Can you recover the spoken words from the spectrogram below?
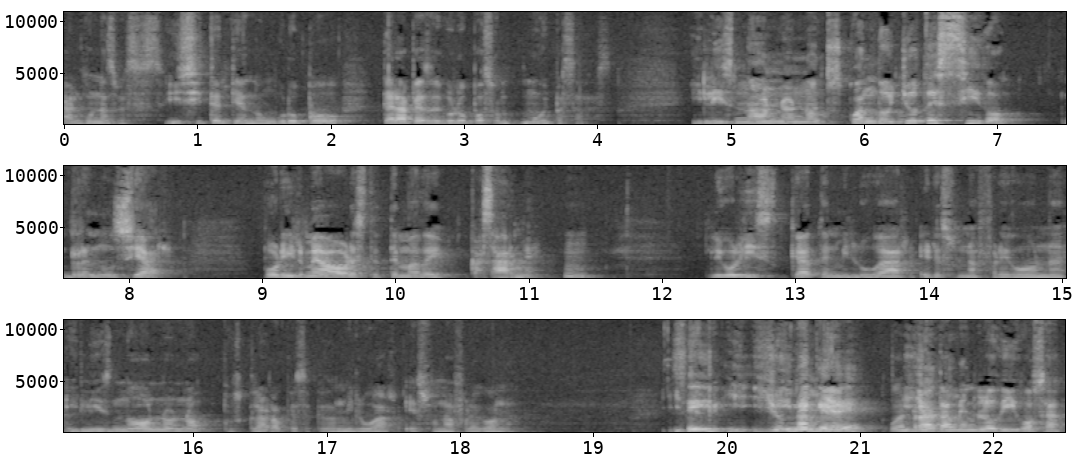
Algunas veces. Y sí te entiendo. Un grupo, terapias de grupo son muy pesadas. Y Liz, no, no, no. Entonces, cuando yo decido renunciar por irme ahora a este tema de casarme, mm. Le digo, Liz, quédate en mi lugar, eres una fregona. Y Liz, no, no, no. Pues claro que se quedó en mi lugar, es una fregona. Y, sí, te, y, y yo, y también, quedé, y yo también lo digo, o sea,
